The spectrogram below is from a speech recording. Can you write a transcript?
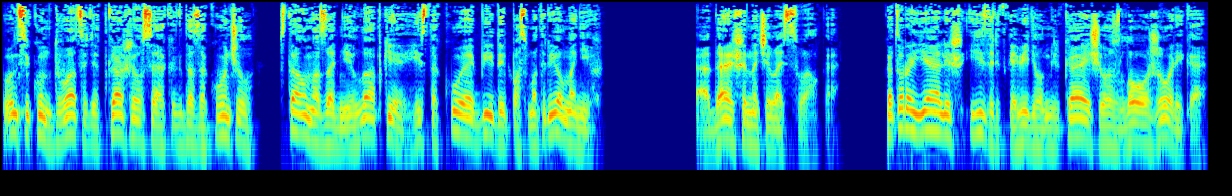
Он секунд двадцать откашлялся, а когда закончил, встал на задние лапки и с такой обидой посмотрел на них. А дальше началась свалка, в которой я лишь изредка видел мелькающего злого Жорика.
